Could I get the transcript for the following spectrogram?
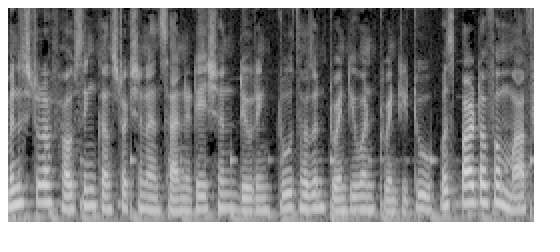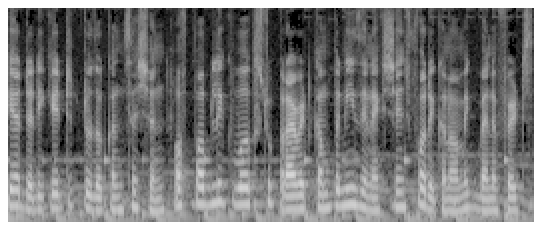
Minister of Housing, Construction and Sanitation during 2021-22, was part of a mafia dedicated to the concession of public works to private companies in exchange for economic benefits.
